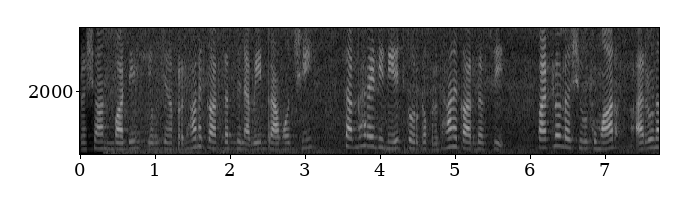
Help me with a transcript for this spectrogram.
ప్రశాంత్ పాటిల్ యువజన ప్రధాన కార్యదర్శి నవీన్ రామోజీ సంగారెడ్డి నియోజకవర్గ ప్రధాన కార్యదర్శి పట్ల శివకుమార్ అరుణ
